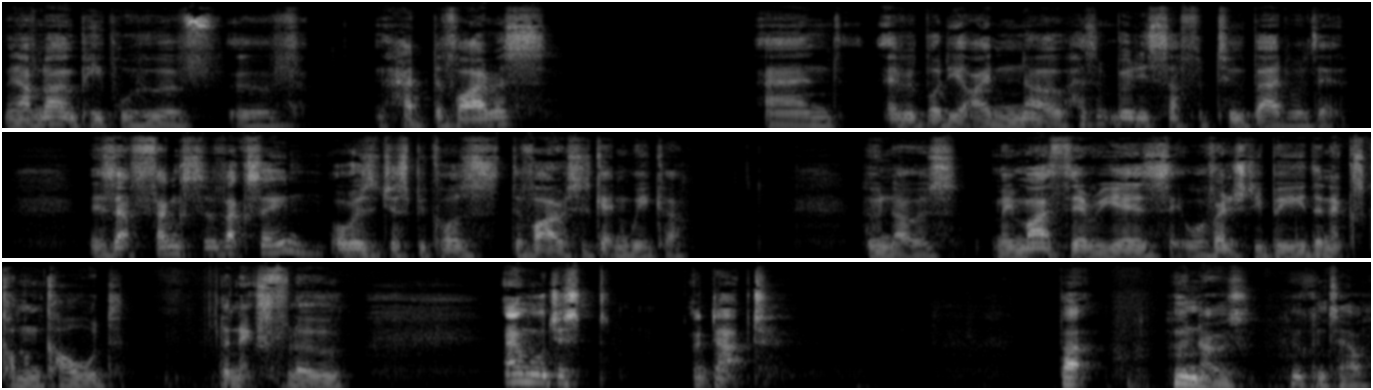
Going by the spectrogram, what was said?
I mean, I've known people who have who've had the virus, and everybody I know hasn't really suffered too bad with it. Is that thanks to the vaccine, or is it just because the virus is getting weaker? Who knows? I mean, my theory is it will eventually be the next common cold, the next flu, and we'll just adapt. But who knows? Who can tell?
